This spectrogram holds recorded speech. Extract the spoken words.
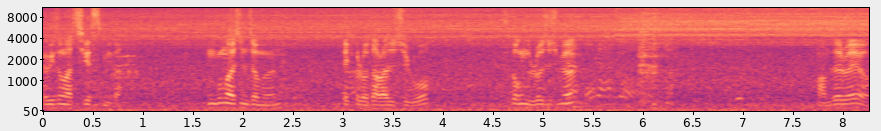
여기서 마치겠습니다. 궁금하신 점은 댓글로 달아주시고 구독 눌러주시면 마음대로 해요.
